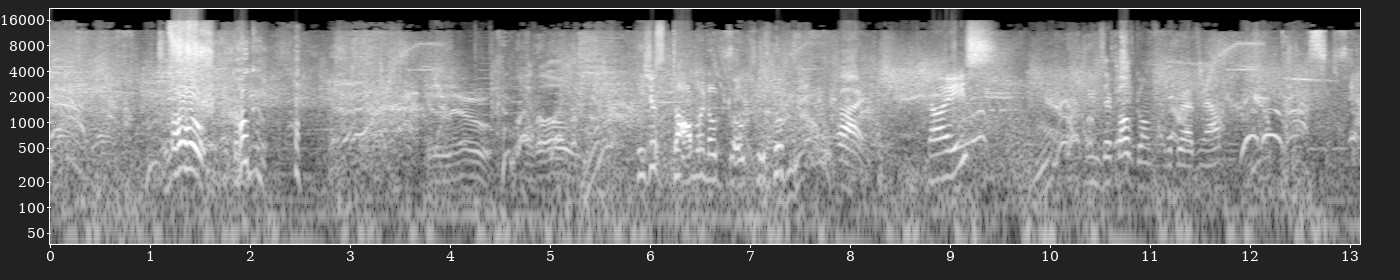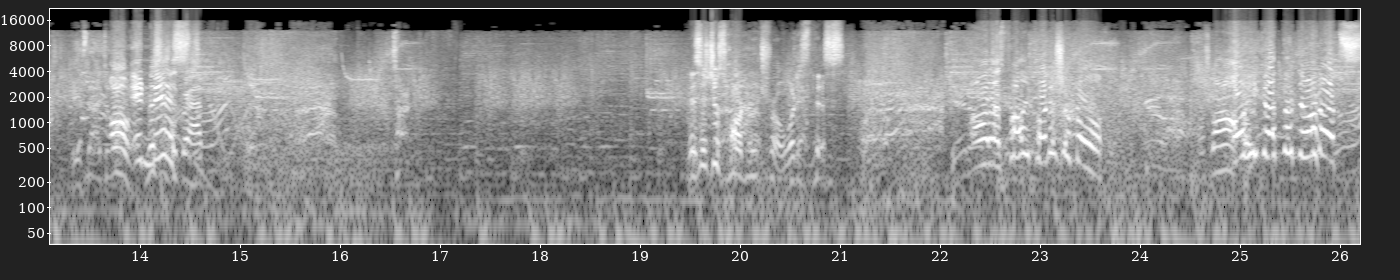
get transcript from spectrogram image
Oh, Goku. Hello. He just dominoed Goku. All right, nice. means they're both going for the grab now. Is that Oh, It misses missed. the grab. This is just hard neutral. What is this? Oh, that's probably punishable. What's going on? Oh, he got the donuts.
